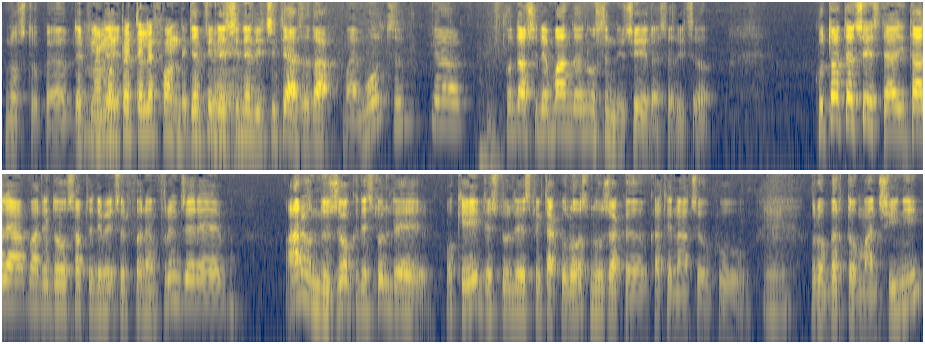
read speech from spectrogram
nu știu, că depinde, mai mult pe telefon decât depinde pe... cine licitează, da, mai mult. Iar fundașii de bandă nu sunt nici ei răsăriți. Cu toate acestea, Italia are 27 de meciuri fără înfrângere, are un joc destul de ok, destul de spectaculos, nu joacă Catenaccio cu Mm. Roberto Mancini,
